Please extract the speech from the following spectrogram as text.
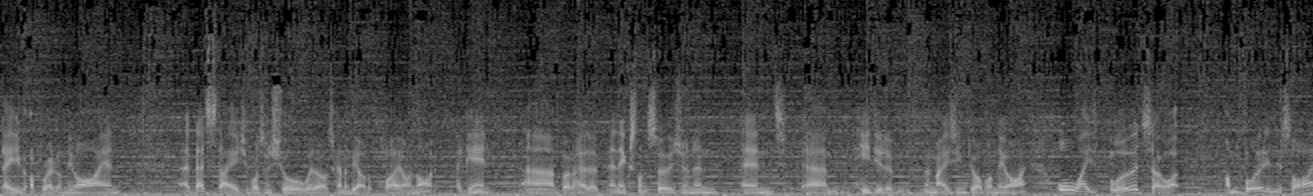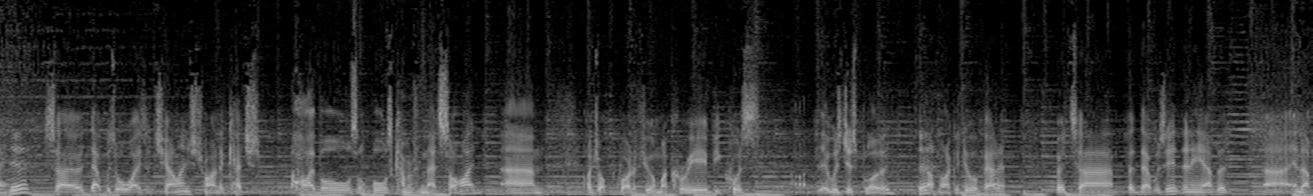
they operate on the eye and at that stage I wasn't sure whether I was going to be able to play or not again. Uh, but I had a, an excellent surgeon and, and um, he did an amazing job on the eye. Always blurred, so I, I'm blurred in this eye. Yeah. So that was always a challenge trying to catch high balls or balls coming from that side. Um, I dropped quite a few in my career because it was just blurred. Yeah. Nothing I could do about it. But uh, but that was it. Anyhow, but uh, ended up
